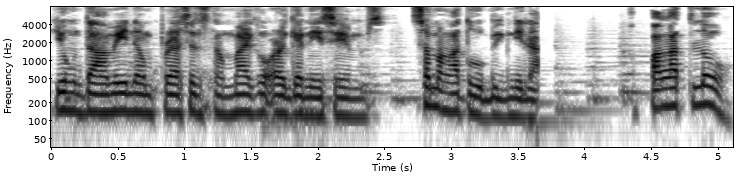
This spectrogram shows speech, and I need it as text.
yung dami ng presence ng microorganisms sa mga tubig nila. Pangatlo,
